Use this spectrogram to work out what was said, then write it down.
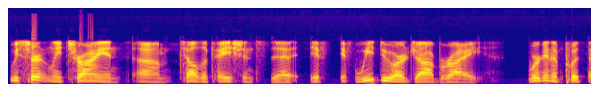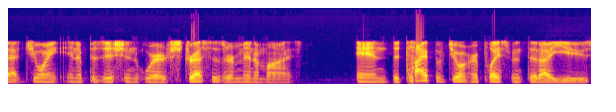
we certainly try and um, tell the patients that if if we do our job right, we're going to put that joint in a position where stresses are minimized. And the type of joint replacement that I use,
